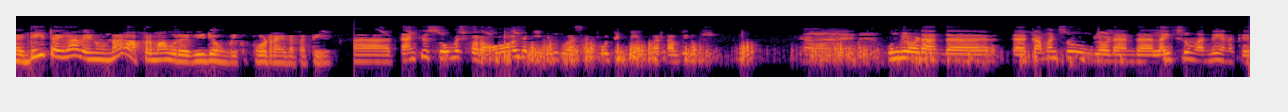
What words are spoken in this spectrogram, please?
Uh, டீட்டெயிலா வேணும்னா அப்புறமா ஒரு வீடியோ உங்களுக்கு போடுறேன் இதை பத்தி. Thank you so much for all the people who are supporting me who are loving me உங்களோட அந்த கமெண்ட்ஸும் உங்களோட அந்த லைக்ஸும் வந்து எனக்கு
